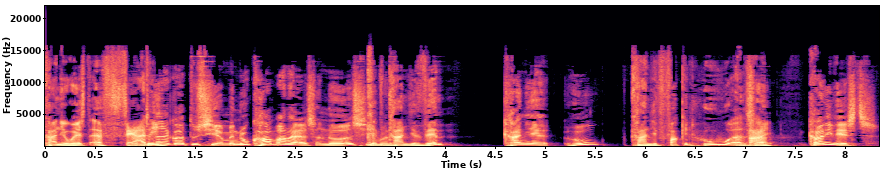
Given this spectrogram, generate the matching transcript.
Kanye West er Det færdig. ved jeg godt, du siger, men nu kommer der altså noget, Simon. Kanye hvem? Kanye who? Kanye fucking who, altså? Nej, Kanye West.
